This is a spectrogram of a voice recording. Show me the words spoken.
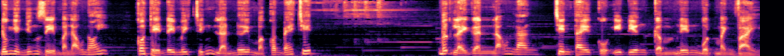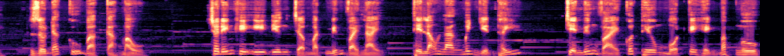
Đúng như những gì mà lão nói Có thể đây mới chính là nơi mà con bé chết. Bước lại gần lão lang Trên tay của y điên cầm lên một mảnh vải Rồi đã cũ bạc cả màu. Cho đến khi y điên trở mặt miếng vải lại Thì lão lang mới nhìn thấy trên miếng vải có thêu một cái hình bắp ngô.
